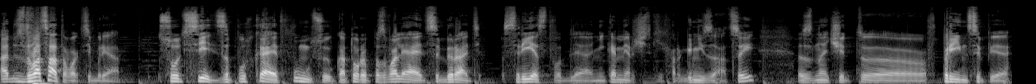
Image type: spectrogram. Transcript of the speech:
с 20 октября соцсеть запускает функцию, которая позволяет собирать средства для некоммерческих организаций. Значит, э, в принципе,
